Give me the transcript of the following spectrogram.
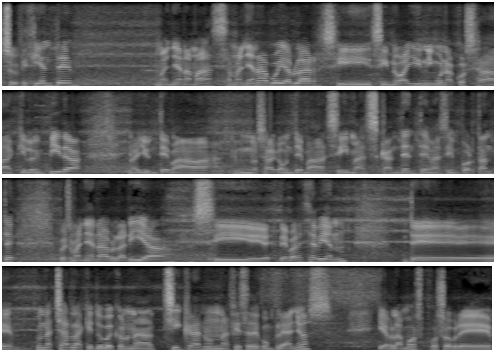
suficiente. Mañana más. Mañana voy a hablar, si, si no hay ninguna cosa que lo impida, no hay un tema, no salga un tema así más candente, más importante, pues mañana hablaría, si te parece bien, de una charla que tuve con una chica en una fiesta de cumpleaños y hablamos pues, sobre,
